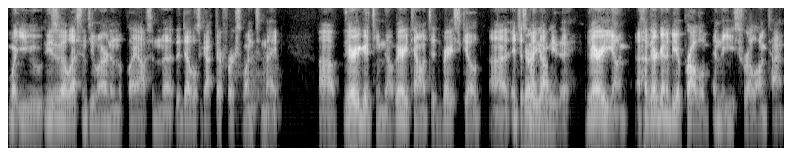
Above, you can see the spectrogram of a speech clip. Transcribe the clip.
what you these are the lessons you learn in the playoffs, and the the Devils got their first one tonight. Uh, very good team though, very talented, very skilled. Uh, it just very might young. not be the very young. Uh, they're going to be a problem in the East for a long time.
